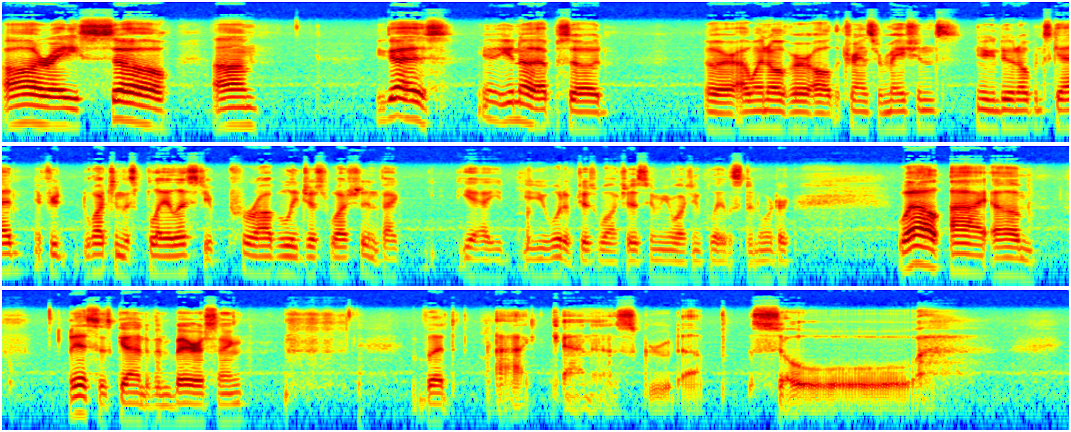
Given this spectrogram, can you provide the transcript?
Alrighty, so, um, you guys, you, you know the episode where I went over all the transformations you can do in OpenSCAD. If you're watching this playlist, you probably just watched it. In fact, yeah, you, you would have just watched it, assuming you're watching playlist in order. Well, I, um, this is kind of embarrassing, but I kinda screwed up. So,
